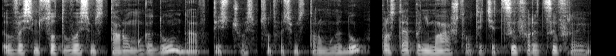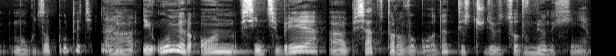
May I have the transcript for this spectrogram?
в 882 году, да, в 1882 году. Просто я понимаю, что вот эти цифры, цифры могут запутать. Да. И умер он в сентябре 52 года, 1900 в Мюнхене.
